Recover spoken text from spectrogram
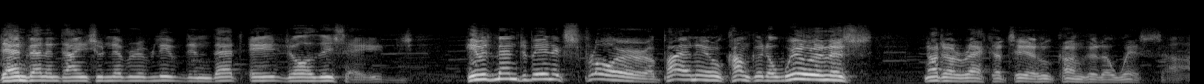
Dan Valentine should never have lived in that age or this age. He was meant to be an explorer, a pioneer who conquered a wilderness, not a racketeer who conquered a west side.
